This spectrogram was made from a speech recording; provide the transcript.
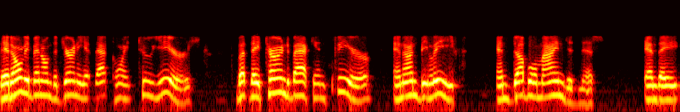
they had only been on the journey at that point two years, but they turned back in fear and unbelief and double mindedness. And they,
